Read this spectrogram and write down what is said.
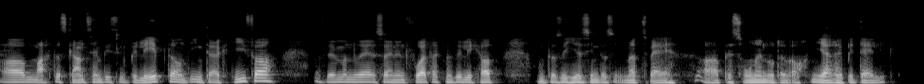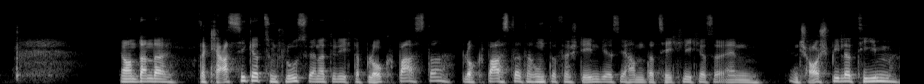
äh, macht das Ganze ein bisschen belebter und interaktiver, als wenn man nur so einen Vortrag natürlich hat. Und also hier sind also immer zwei äh, Personen oder auch mehrere beteiligt. Ja, und dann der, der Klassiker zum Schluss wäre natürlich der Blockbuster. Blockbuster, darunter verstehen wir, Sie haben tatsächlich also ein ein Schauspielerteam,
